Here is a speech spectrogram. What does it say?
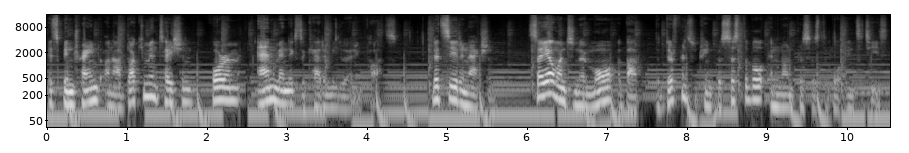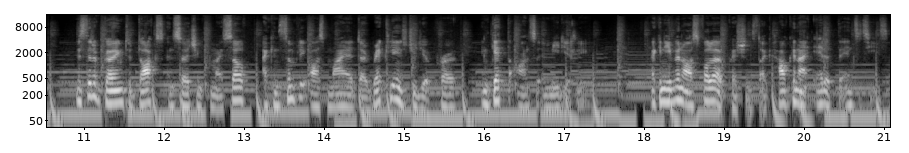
It's been trained on our documentation, forum, and Mendix Academy learning paths. Let's see it in action. Say I want to know more about the difference between persistible and non-persistible entities. Instead of going to docs and searching for myself, I can simply ask Maia directly in Studio Pro and get the answer immediately. I can even ask follow-up questions like how can I edit the entities?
